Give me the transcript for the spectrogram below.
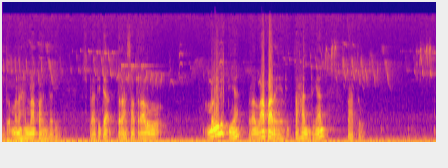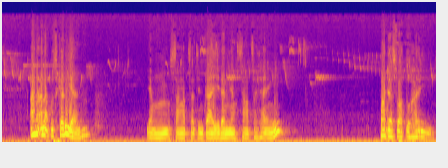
Untuk menahan lapar tadi. Supaya tidak terasa terlalu melilit ya. Terlalu lapar ya. Ditahan dengan batu. Anak-anakku sekalian yang sangat saya cintai dan yang sangat saya sayangi pada suatu hari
